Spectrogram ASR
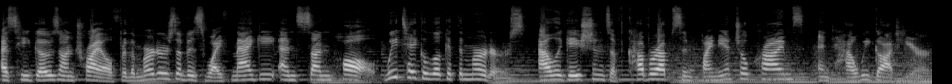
as he goes on trial for the murders of his wife Maggie and son Paul. We take a look at the murders, allegations of cover ups and financial crimes, and how we got here.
